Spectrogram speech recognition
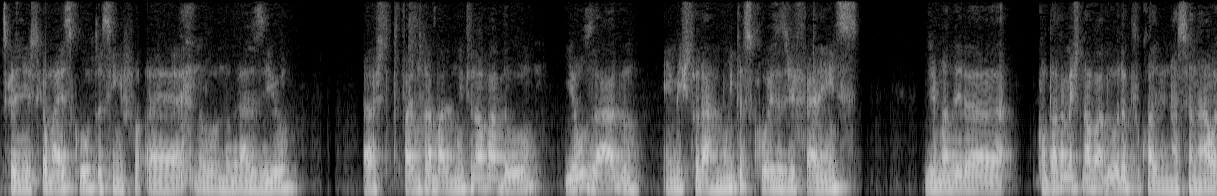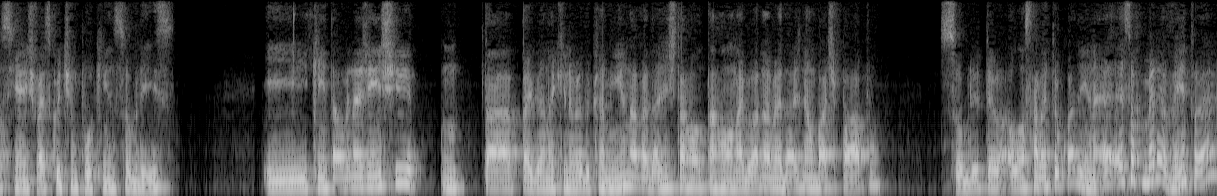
experiências que eu mais curto, assim, é, no, no Brasil. Eu acho que tu faz um trabalho muito inovador e ousado em misturar muitas coisas diferentes de maneira completamente inovadora para o quadrinho nacional, assim, a gente vai discutir um pouquinho sobre isso. E quem está ouvindo a gente tá pegando aqui no meio do caminho, na verdade a gente está tá rolando agora, na verdade, né, um bate-papo sobre o, teu, o lançamento do teu quadrinho, né? É, esse é o primeiro evento, é?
